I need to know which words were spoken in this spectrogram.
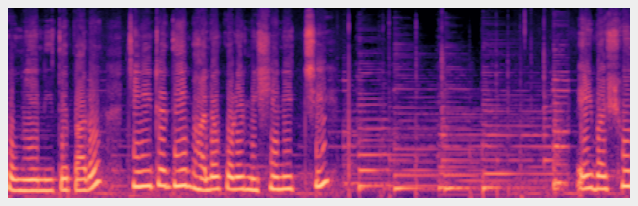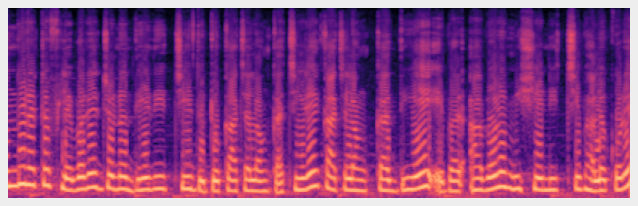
কমিয়ে নিতে পারো। চিনিটা দিয়ে ভালো করে মিশিয়ে নিচ্ছি। এইবার সুন্দর একটা ফ্লেভারের জন্য দিয়ে দিচ্ছি দুটো কাঁচা লঙ্কা চিড়ে। কাঁচা লঙ্কা দিয়ে এবার আবারও মিশিয়ে নিচ্ছি ভালো করে।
